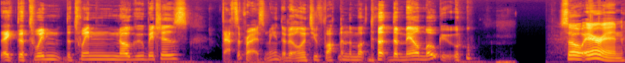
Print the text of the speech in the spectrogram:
Like the twin, the twin Nogu bitches. That surprised me. They're the only two fucking the mo- the, the male Mogu. So, Aaron,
